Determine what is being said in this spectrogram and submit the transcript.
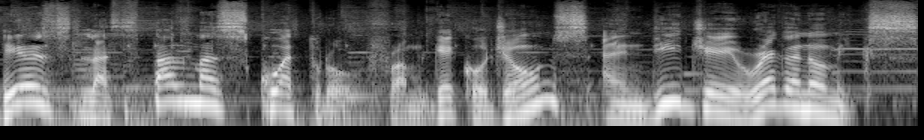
Here's Las Palmas Cuatro from Geko Jones and DJ Reganomics.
